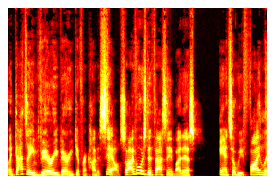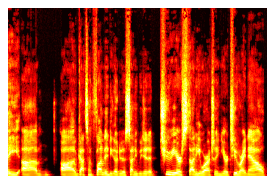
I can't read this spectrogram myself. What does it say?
Like that's a very, very different kind of sale. So I've always been fascinated by this. And so we finally um, uh, got some funding to go do a study. We did a two year study. We're actually in year two right now,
